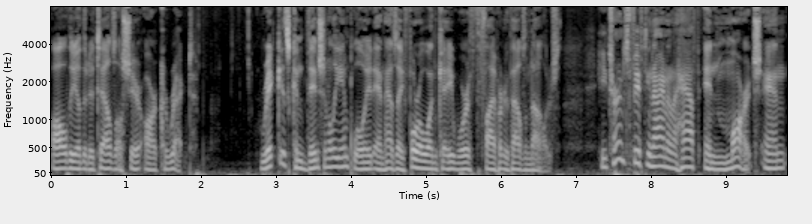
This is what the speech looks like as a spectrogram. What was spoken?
All the other details I'll share are correct. Rick is conventionally employed and has a 401k worth $500,000. He turns 59 and a half in March, and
